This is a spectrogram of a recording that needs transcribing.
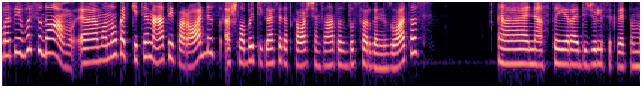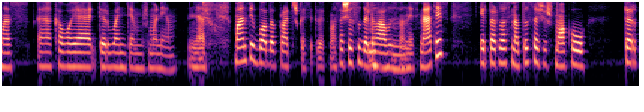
Bet tai bus įdomu. E, Manau, kad kiti metai parodys. Aš labai tikiuosi, kad kavos čempionatas bus suorganizuotas, e, nes tai yra didžiulis įkvėpimas kavoje dirbantiem žmonėm. Nes man tai buvo beprotiškas įkvėpimas. Aš esu dalyvavus Mhm. vienais metais ir per tuos metus aš išmokau, per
